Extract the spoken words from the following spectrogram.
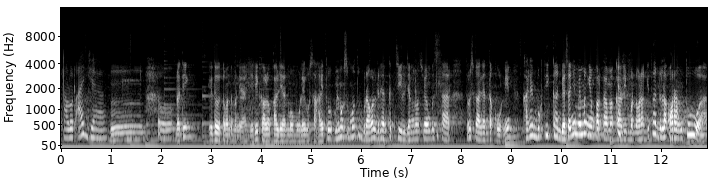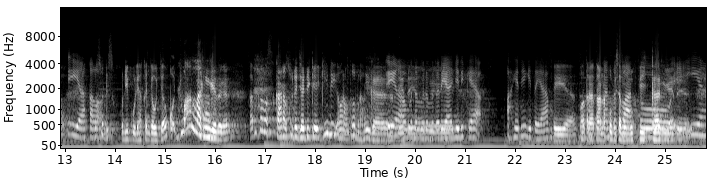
salur aja Hmm, tuh berarti itu teman-teman ya. Jadi kalau kalian mau mulai usaha itu memang semua tuh berawal dari yang kecil, jangan langsung yang besar. Terus kalian tekunin, kalian buktikan. Biasanya memang yang pertama kali menolak itu adalah orang tua. iya kalau Terus di, dikuliahkan jauh-jauh kok jualan gitu kan. Tapi kalau sekarang sudah jadi kayak gini, orang tua bangga. iya Gitu bener-bener bener ya jadi kayak akhirnya gitu ya Iya. Oh ternyata anakku bisa sesuatu. membuktikan gitu ya. iya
